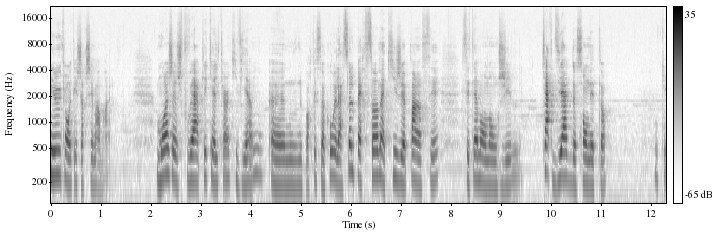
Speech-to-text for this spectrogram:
eux qui ont été chercher ma mère. Moi, je, pouvais appeler quelqu'un qui vienne euh, nous, porter secours et la seule personne à qui je pensais, c'était mon oncle Gilles, cardiaque de son état. OK.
